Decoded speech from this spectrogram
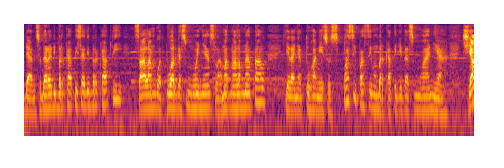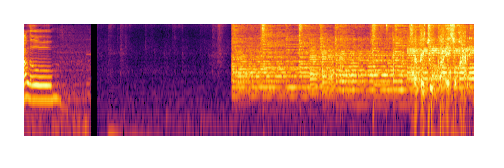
Dan saudara diberkati, saya diberkati. Salam buat keluarga semuanya. Selamat malam Natal. Kiranya Tuhan Yesus pasti-pasti memberkati kita semuanya. Shalom. Sampai jumpa esok hari.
